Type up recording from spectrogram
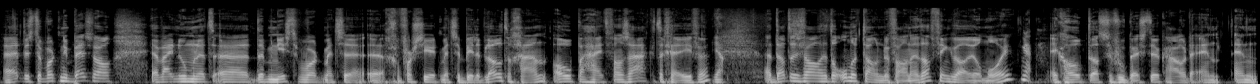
Hè, dus er wordt nu best wel, ja, wij noemen het, eh, de minister wordt met ze, eh, geforceerd met zijn billen bloot te gaan, openheid van zaken te geven. Ja. Eh, dat is wel de ondertoon ervan en dat vind ik wel heel mooi. Ja. Ik hoop dat ze voet bij stuk houden en, en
